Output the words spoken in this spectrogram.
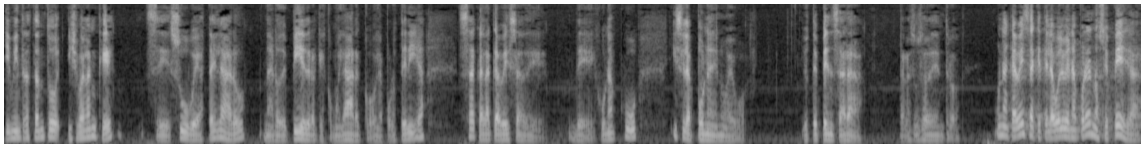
Y mientras tanto, Ishbalanque se sube hasta el aro, un aro de piedra que es como el arco o la portería, saca la cabeza de, de y se la pone de nuevo. Y usted pensará, para sus adentros, Una cabeza que te la vuelven a poner no se pega.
